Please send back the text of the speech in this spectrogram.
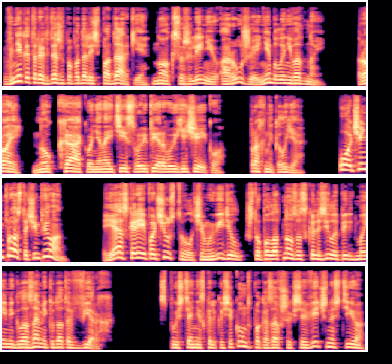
В некоторых даже попадались подарки, но, к сожалению, оружия не было ни в одной. «Рой, ну как мне найти свою первую ячейку?» – прохныкал я. «Очень просто, чемпион!» Я скорее почувствовал, чем увидел, что полотно заскользило перед моими глазами куда-то вверх. Спустя несколько секунд, показавшихся вечностью,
